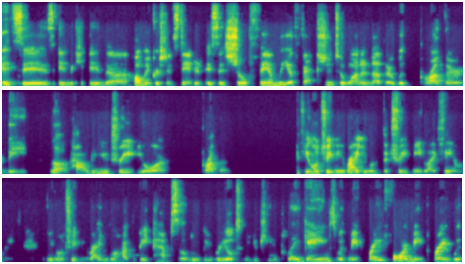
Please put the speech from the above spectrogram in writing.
It says in the in the Holman Christian Standard, it says show family affection to one another with brotherly love. How do you treat your brother? If you're gonna treat me right, gonna have to treat me like family you're going to treat me right. You're going to have to be absolutely real to me. You can't play games with me. Pray for me, pray with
